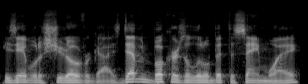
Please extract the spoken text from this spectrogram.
he's able to shoot over guys. Devin Booker's a little bit the same way.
